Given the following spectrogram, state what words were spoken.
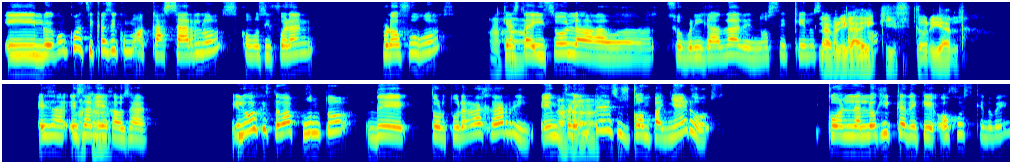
Y luego casi, casi como a cazarlos, como si fueran prófugos, que hasta hizo la, su brigada de no sé qué, no sé La qué brigada tanto. inquisitorial. Esa, esa Ajá. vieja, o sea. Y luego que estaba a punto de torturar a Harry enfrente Ajá. de sus compañeros. Con la lógica de que ojos que no ven,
